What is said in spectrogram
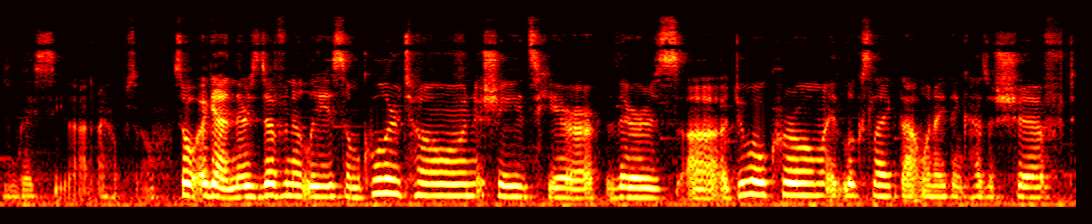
Can you guys see that? I hope so. So again, there's definitely some cooler tone shades here. There's uh, a duochrome. It looks like that one I think has a shift.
